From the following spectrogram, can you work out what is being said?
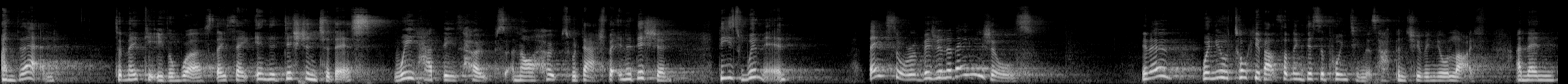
And then, to make it even worse, they say, in addition to this, we had these hopes and our hopes were dashed. But in addition, these women, they saw a vision of angels. You know, when you're talking about something disappointing that's happened to you in your life, and then,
